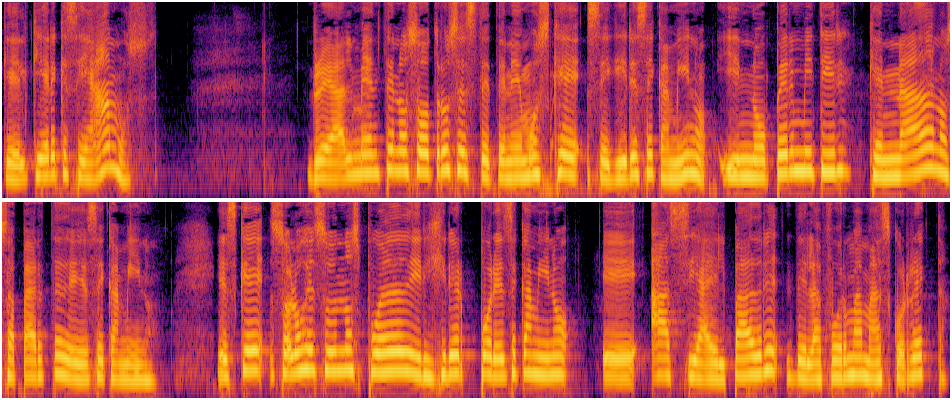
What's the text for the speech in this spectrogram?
que Él quiere que seamos. Realmente nosotros este, tenemos que seguir ese camino y no permitir que nada nos aparte de ese camino. Es que solo Jesús nos puede dirigir por ese camino eh, hacia el Padre de la forma más correcta.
